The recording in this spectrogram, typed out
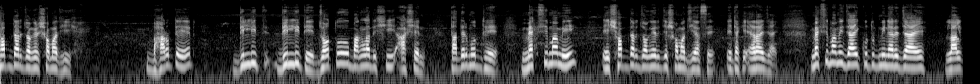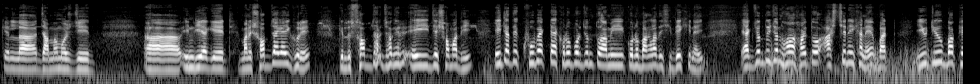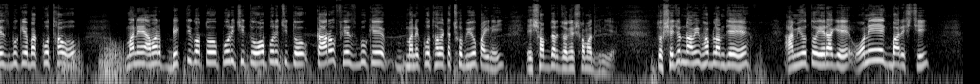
সবদার জংয়ের সমাধি। ভারতের দিল্লি, দিল্লিতে যত বাংলাদেশি আসেন, তাদের মধ্যে ম্যাক্সিমামই এই সবদার জংয়ের যে সমাধি আছে, এটাকে এড়ায় যায়। ম্যাক্সিমামই যায় কুতুব মিনারে যায়, লালকেল্লা, জামা মসজিদ ইন্ডিয়া গেট মানে সব জায়গায় ঘুরে। কিন্তু সবদার জংয়ের এই যে সমাধি, এইটাতে খুব একটা এখনও পর্যন্ত আমি কোনো বাংলাদেশি দেখি নাই। একজন, দুইজন হ- হয়তো আসছেন এখানে বাট ইউটিউব বা ফেসবুকে বা কোথাও মানে আমার ব্যক্তিগত, পরিচিত, অপরিচিত, কারও ফেসবুকে মানে কোথাও একটা ছবিও পাই নেই এই শব্দার জংয়ের সমাধি নিয়ে। তো সেজন্য আমি ভাবলাম যে, আমিও তো এর আগে অনেকবার এসেছি,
